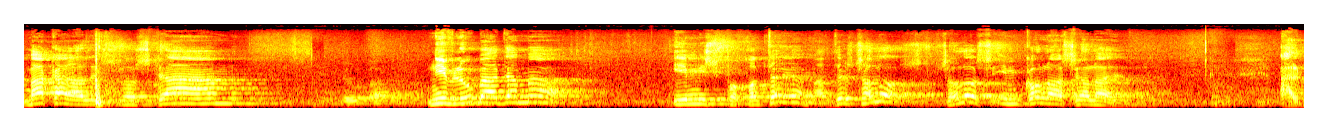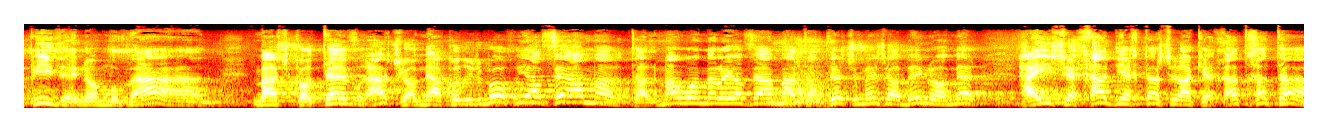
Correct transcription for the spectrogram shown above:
מה קרה לשלושתם? נבלעו באדמה. עם משפחותיהם, אז זה שלוש, שלוש עם כל השלהם. על פי זה אינו מובן, מה שכותב רש"י, אומר הקדוש ברוך הוא יפה אמרת, על מה הוא אומר לו יפה אמרת? על זה שמשה רבינו אומר, האיש אחד יחטא שרק אחד חטא.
